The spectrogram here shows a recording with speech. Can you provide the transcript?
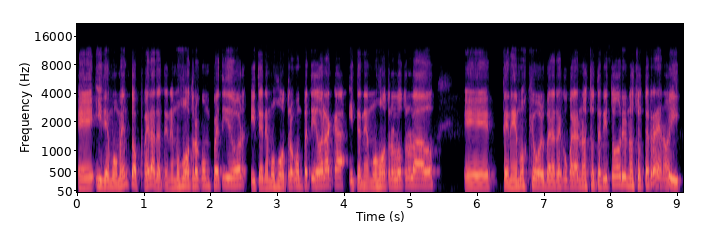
Eh, y de momento, espérate, tenemos otro competidor y tenemos otro competidor acá y tenemos otro al otro lado. Eh, tenemos que volver a recuperar nuestro territorio, nuestro terreno y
